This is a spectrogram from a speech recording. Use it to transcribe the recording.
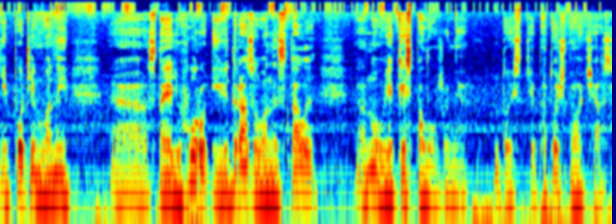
і потім вони стоять вгору і відразу вони стали ну, в якесь положення, ну, тобто поточного часу.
